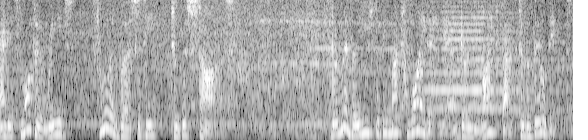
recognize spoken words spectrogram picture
and its motto reads, Through adversity to the stars. The river used to be much wider here, going right back to the buildings.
